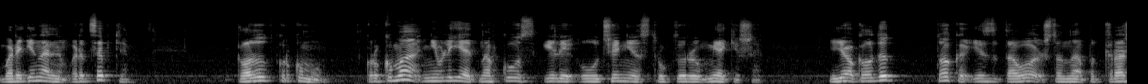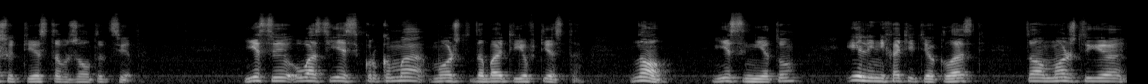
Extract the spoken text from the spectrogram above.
В оригинальном рецепте кладут куркуму. Куркума не влияет на вкус или улучшение структуры мякиша. Ее кладут только из-за того, что она подкрашивает тесто в желтый цвет. Если у вас есть куркума, можете добавить ее в тесто. Но, если нету, или не хотите ее класть, то можете ее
